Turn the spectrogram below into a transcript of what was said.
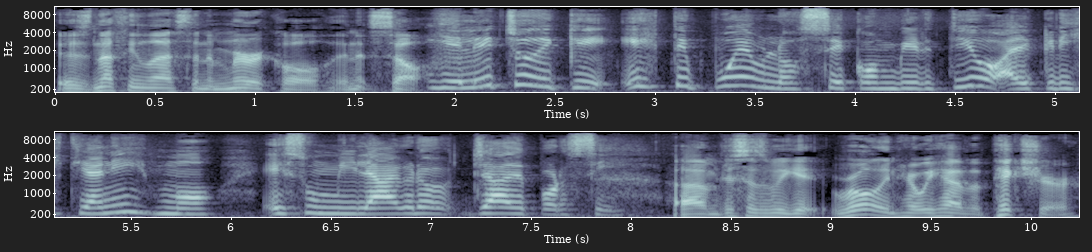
is nothing less than a miracle in itself. Y el hecho de que este pueblo se convirtió al cristianismo es un milagro ya de por sí. Um, just as we get rolling here, we have a picture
